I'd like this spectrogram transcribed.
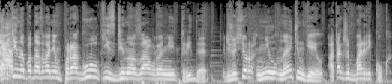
Картина под названием «Прогулки с динозаврами 3D». Режиссер Нил Найтингейл, а также Барри Кук.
